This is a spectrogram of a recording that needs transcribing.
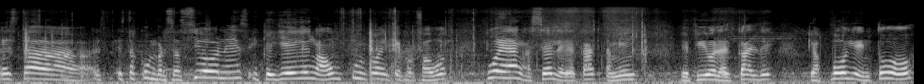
estas conversaciones y que lleguen a un punto en que por favor puedan hacerle de acá también le pido al alcalde que apoye en todo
